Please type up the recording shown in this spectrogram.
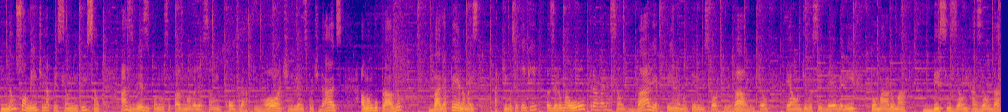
e não somente na pressão e na intuição. Às vezes, quando você faz uma avaliação em compra em lote, em grandes quantidades, a longo prazo vale a pena, mas aqui você tem que fazer uma outra avaliação. Vale a pena manter um estoque elevado? Então, é onde você deve ali tomar uma decisão em razão da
